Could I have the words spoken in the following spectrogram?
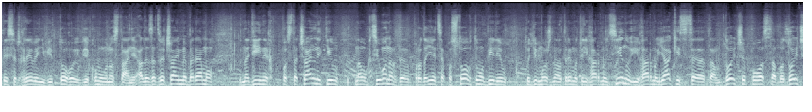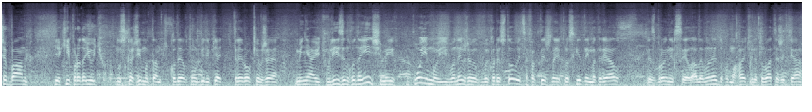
тисяч гривень від того, в якому воно стані. Але зазвичай ми беремо надійних постачальників на аукціонах, де продається по 100 автомобілів. Тоді можна отримати і гарну ціну, і гарну якість. Це там Deutsche Post або Deutsche Bank, які продають, ну скажімо, там, коли автомобілі 5-3 роки вже міняють в лізингу на інші, ми їх купуємо і вони вже використовуються фактично як розхідний матеріал для збройних сил, але вони допомагають врятувати життя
